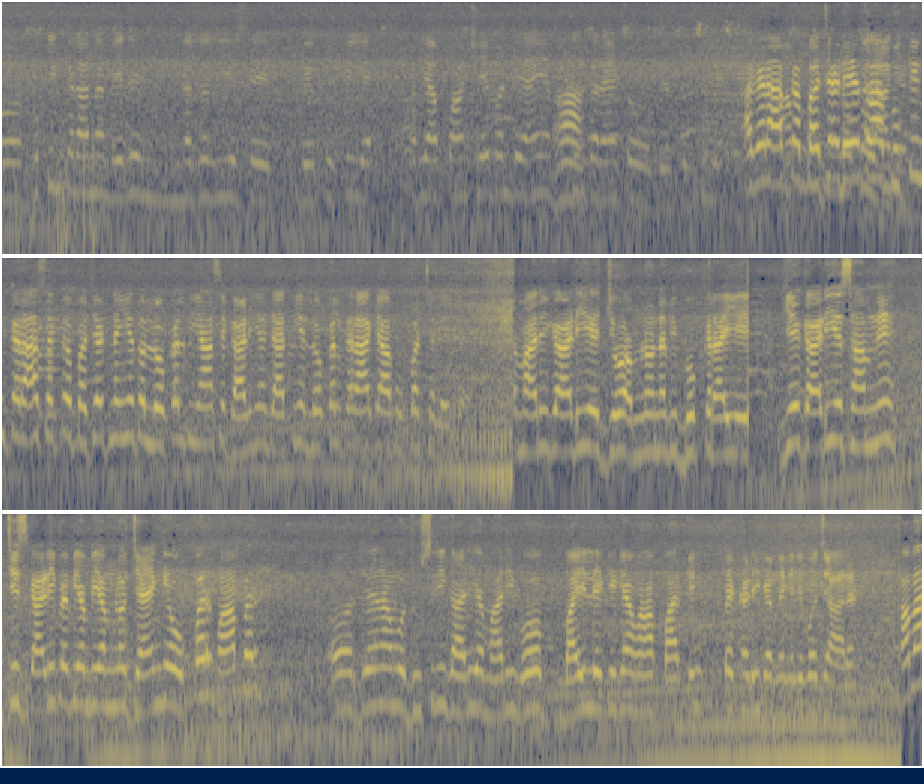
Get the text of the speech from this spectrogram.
और बुकिंग कराना मेरे नज़रिए से बेवकूफ़ी है। अभी आप पाँच छः बंदे आए हैं हाँ। कराएँ तो बेवकूफ़ी है। अगर आपका आप बजट है तो आप बुकिंग करा सकते हो बजट नहीं है तो लोकल भी यहाँ से गाड़ियाँ जाती हैं लोकल करा के आप ऊपर चले जाओ। हमारी गाड़ी है जो हम लोगों ने अभी बुक कराई है। ये गाड़ी है सामने जिस गाड़ी पे भी अभी हम लोग जाएँगे ऊपर वहाँ पर। और जो है ना वो दूसरी गाड़ी हमारी वो बाई लेके गया वहाँ पार्किंग पे खड़ी करने के लिए वो जा रहे हैं। बाबा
